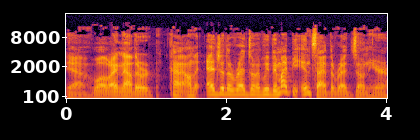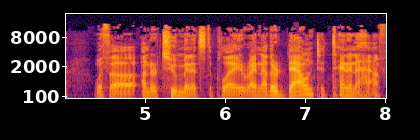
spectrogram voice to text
Yeah, well, right now they're kind of on the edge of the red zone. I believe they might be inside the red zone here with uh, under two minutes to play. Right now they're down to 10 and a half.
